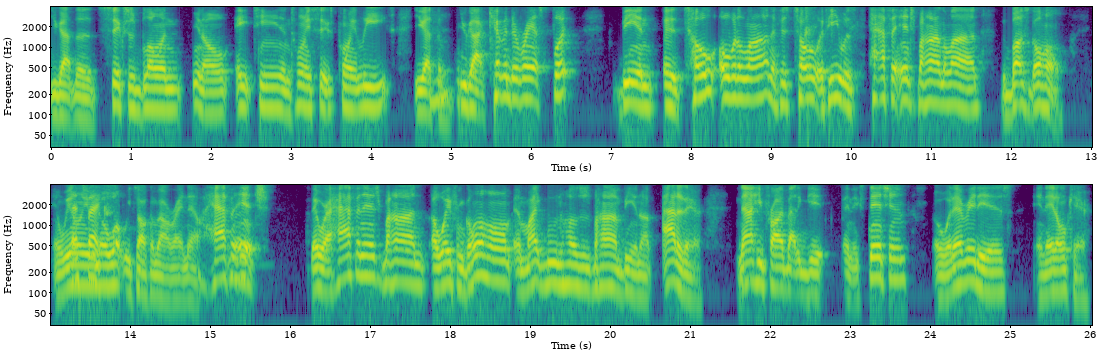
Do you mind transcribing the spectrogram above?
You got the Sixers blowing, you know, 18 and 26 point leads. You got the you got Kevin Durant's foot being his toe over the line. If his toe, if he was half an inch behind the line, the Bucks go home. And we That's don't even know what we're talking about right now. Half an inch. They were half an inch behind away from going home, and Mike Budenholzer's behind being up out of there. Now he probably about to get an extension or whatever it is, and they don't care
